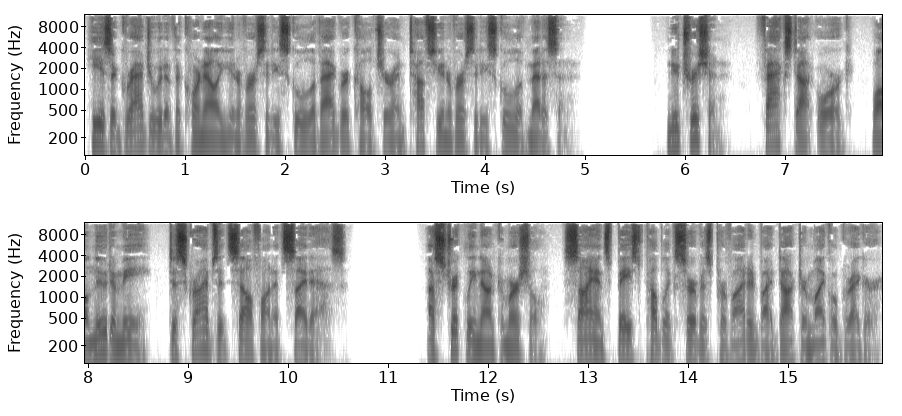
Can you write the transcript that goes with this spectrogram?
He is a graduate of the Cornell University School of Agriculture and Tufts University School of Medicine. Nutrition, facts.org, while new to me, describes itself on its site as a strictly non commercial, science based public service provided by Dr. Michael Greger,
